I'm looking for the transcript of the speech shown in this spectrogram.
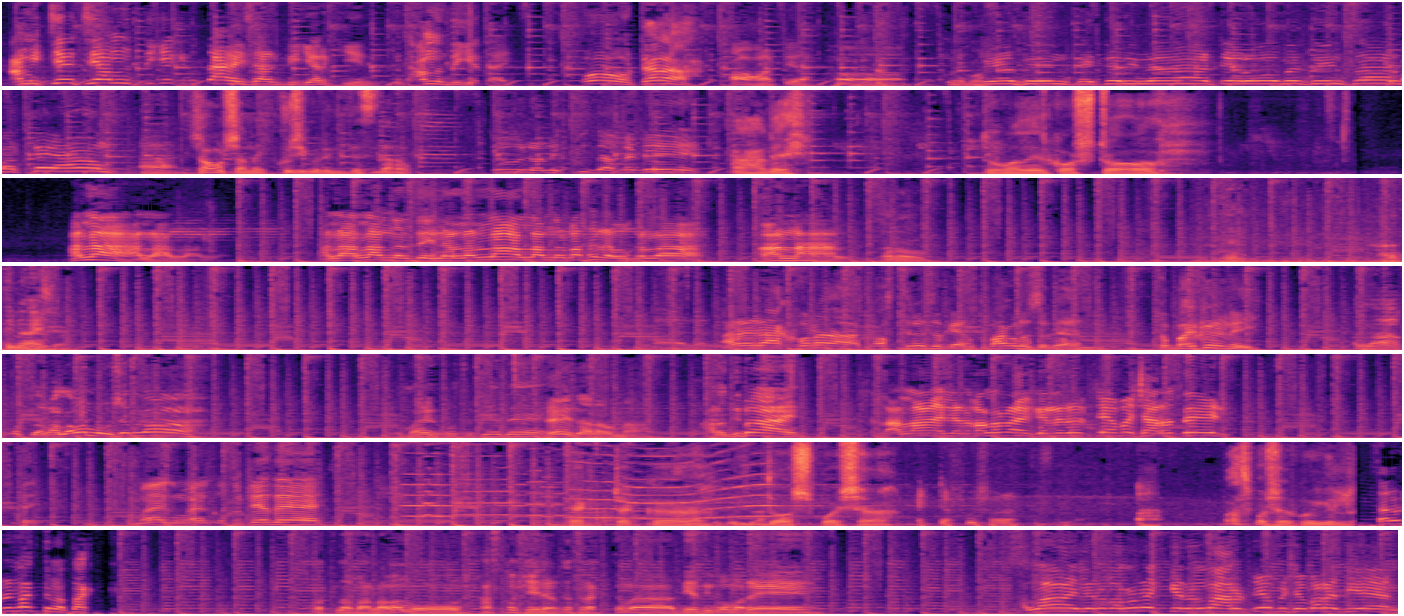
আমি চেয়েছি আপনার দিকে কিন্তু তাই হয়েছে আর দিকে আর কি। আপনার দিকে তাই। ও টেরা? হ্যাঁ হ্যাঁ টেরা। খাইতারি না টেরো হবে দিন স্যার ভাত খাই আম। সমস্যা নাই খুশি করে দিতেছি দাঁড়াও। চুল অনেক ক্ষুদা কাটে। আরে তোমাদের কষ্ট। আল্লাহ আল্লাহ আল্লাহ আল্লাহ। আল্লাহ আল্লাহ আপনার দিন আল্লাহ আল্লাহ আল্লাহ আপনার বাসা রাখো আল্লাহ আল্লাহ। আল্লাহ আরতি ভাই। আরে রাখো না অস্থির হয়েছো কেন? তো পাগল হয়েছো কেন? সব বাইর করে নেই। আল্লাহ কত ভালো মানুষ আল্লাহ। তোমায় কত দিয়ে দে। এই দাঁড়াও না। আরতি ভাই। লালা এলের ভালো না গেলে টিয়া পয়সা আরও দেন। ঘুমায় ঘুমায় কত টিয়া দে। এক টাকা দশ পয়সা। একটা ফুসো রাখতেছি। আহ। পাঁচ পয়সা কই গেল? স্যার ওটা লাগতে না তাক। কতলা ভালো পাঁচ পয়সা এটার কাছে রাখতে না দিয়ে দিব মারে আল্লাহ এলের ভালো রাখেন আল্লাহ আরও পয়সা বাড়াই দিয়েন।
